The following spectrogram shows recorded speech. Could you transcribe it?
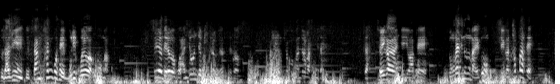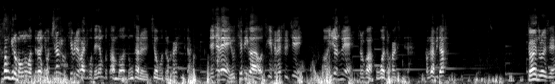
또 나중에 그 땅 판 곳에 물이 고여갖고 막 쓸려 내려가고 안 좋은 점이 있더라고요. 그래서 오늘 이렇게 한번 만들어봤습니다. 자, 저희가 이제 이 앞에 농사 짓는 거 말고 저희가 텃밭에 수성기로 먹는 것들은 요 친환경 퇴비를 가지고 내년부터 한번 농사를 지어보도록 하겠습니다. 내년에 요 퇴비가 어떻게 변했을지 어, 1년 후에 결과 보고하도록 하겠습니다. 감사합니다. 좋아요 눌러주세요.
